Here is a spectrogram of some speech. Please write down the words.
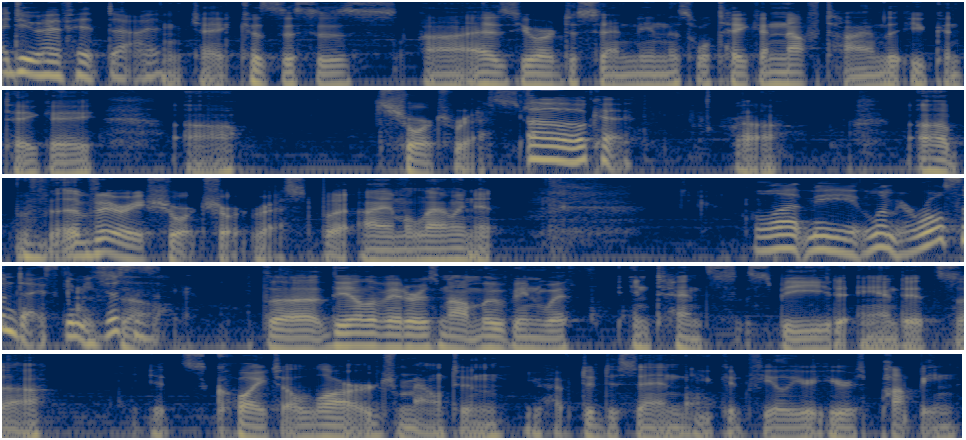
I do have hit die. Okay, because this is uh, as you are descending. This will take enough time that you can take a uh, short rest. Oh, okay. Uh, a, a very short, short rest, but I am allowing it. Let me let me roll some dice. Give me just a So- sec. the The elevator is not moving with intense speed, and it's uh, it's quite a large mountain. You have to descend. You could feel your ears popping.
